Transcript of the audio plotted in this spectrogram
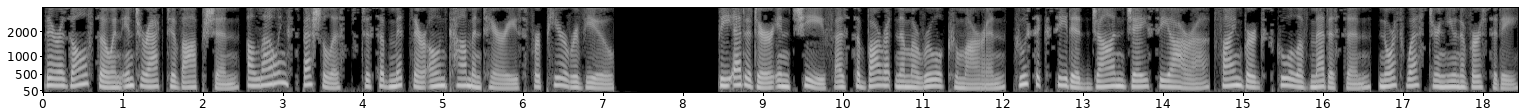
There is also an interactive option, allowing specialists to submit their own commentaries for peer review. The editor-in-chief is Sabaratnam Arulkumaran, who succeeded John J. Sciarra Feinberg School of Medicine, Northwestern University.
